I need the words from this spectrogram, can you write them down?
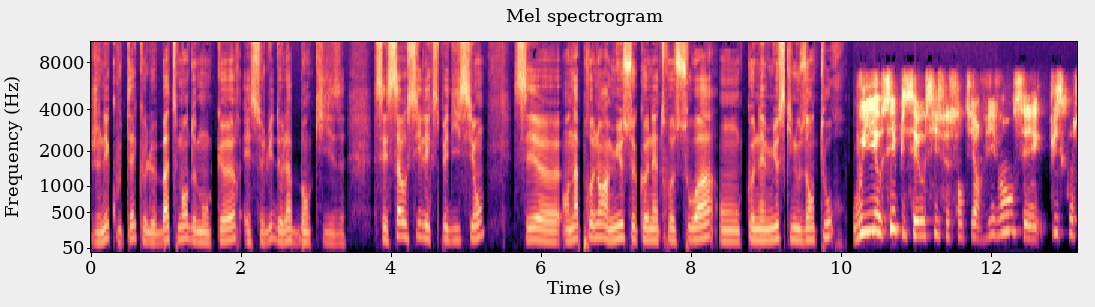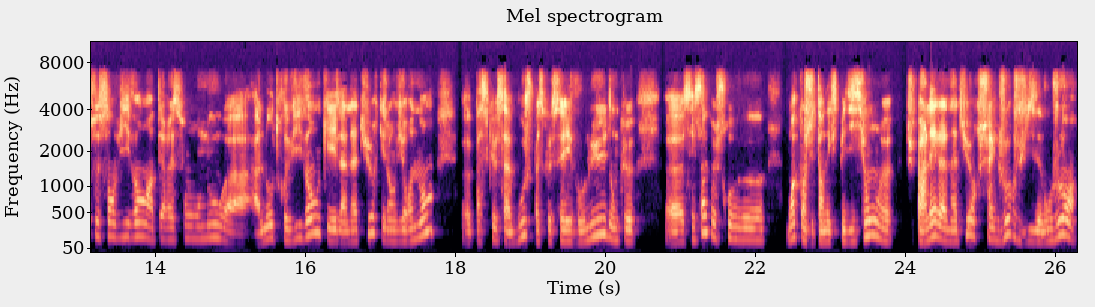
je n'écoutais que le battement de mon cœur et celui de la banquise. C'est ça aussi l'expédition. C'est euh, en apprenant à mieux se connaître soi, on connaît mieux ce qui nous entoure. Oui, aussi, puis c'est aussi se sentir vivant. C'est puisqu'on se sent vivant, intéressons-nous à, l'autre vivant, qui est la nature, qui est l'environnement, euh, parce que ça bouge, parce que ça évolue. Donc c'est ça que je trouve moi, quand j'étais en expédition, euh, je parlais à la nature chaque jour, je lui disais bonjour.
